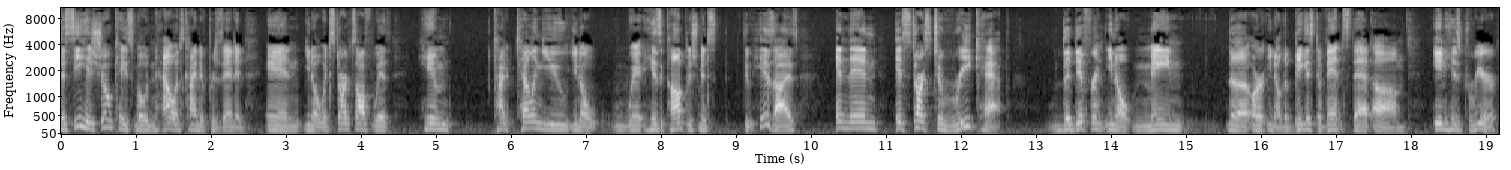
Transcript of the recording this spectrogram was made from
to see his showcase mode and how it's kind of presented. And you know it starts off with him kind of telling you you know where his accomplishments through his eyes. And then it starts to recap the different, you know, main the or you know the biggest events that um in his career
